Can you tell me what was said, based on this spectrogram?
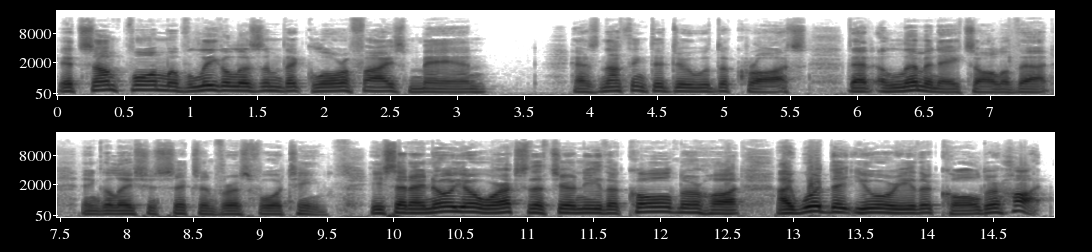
It's some form of legalism that glorifies man has nothing to do with the cross that eliminates all of that in Galatians 6 and verse 14. He said, I know your works, that you're neither cold nor hot. I would that you were either cold or hot.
